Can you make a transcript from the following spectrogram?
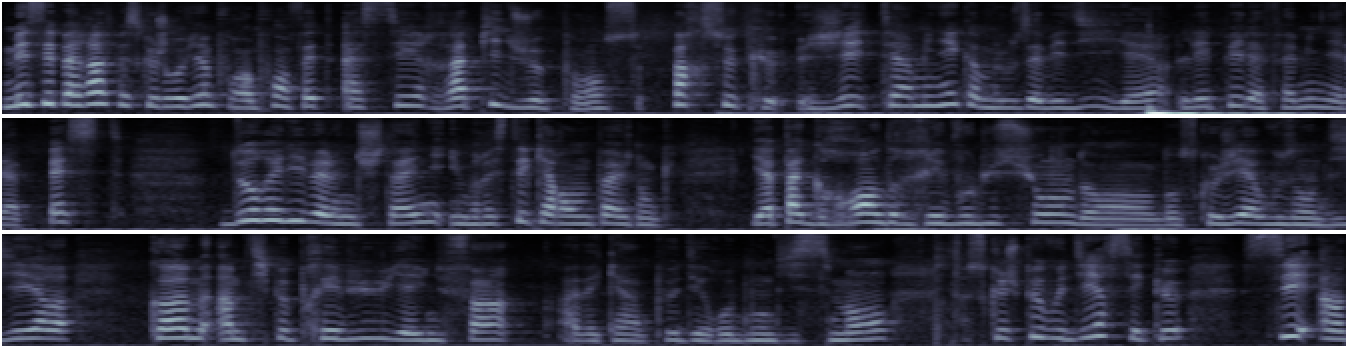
Mais c'est pas grave parce que je reviens pour un point en fait assez rapide, je pense, parce que j'ai terminé, comme je vous avais dit hier, L'épée, la famine et la peste d'Aurélie Wallenstein. Il me restait 40 pages, donc il n'y a pas grande révolution dans ce que j'ai à vous en dire. Comme un petit peu prévu, il y a une fin avec un peu des rebondissements. Ce que je peux vous dire, c'est que c'est un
